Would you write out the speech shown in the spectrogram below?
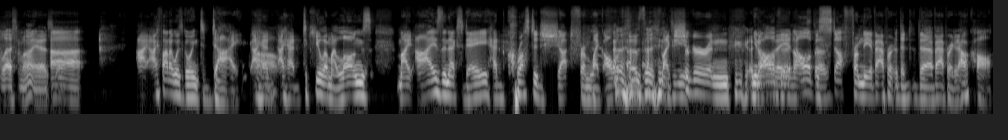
Bless my ass. Uh, I, I, thought I was going to die. I had Oh. I had tequila in my lungs. My eyes the next day had crusted shut from like all of the like sugar and you know all of the all, of the stuff. from the evaporate the, the evaporated alcohol.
